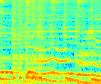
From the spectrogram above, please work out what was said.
Where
